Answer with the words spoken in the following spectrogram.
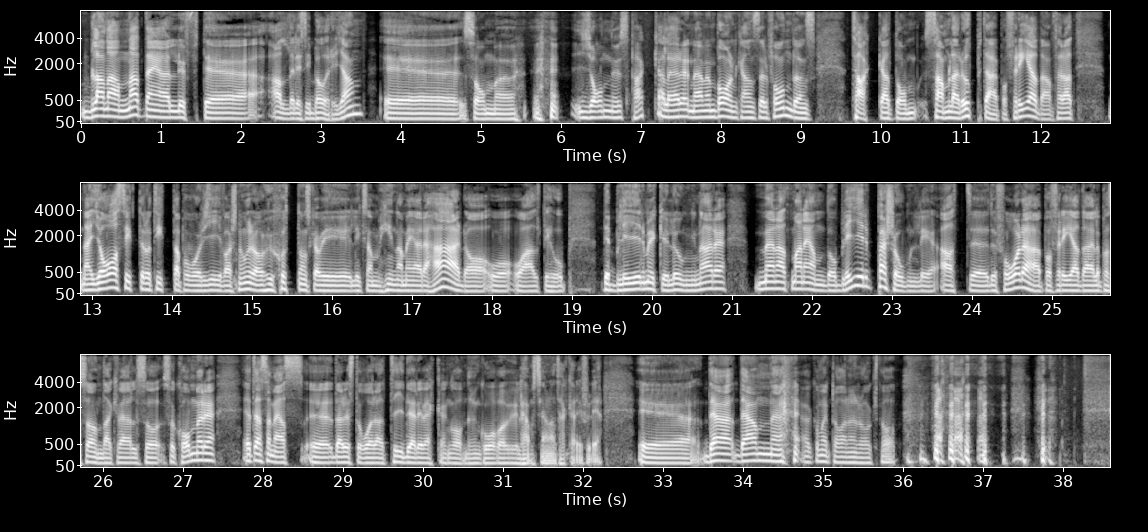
bland annat när jag lyfte alldeles i början eh, som eh, Jonnys tack, eller nej, men Barncancerfondens tack att de samlar upp det här på fredag. För att när jag sitter och tittar på vår givarsnurra och hur sjutton ska vi liksom hinna med det här då och, och alltihop det blir mycket lugnare, men att man ändå blir personlig. Att eh, du får det här på fredag eller på söndag kväll så, så kommer det ett sms eh, där det står att tidigare i veckan gav du en gåva och vi vill hemskt gärna tacka dig för det. Eh, den, den jag kommer ta den rakt av.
